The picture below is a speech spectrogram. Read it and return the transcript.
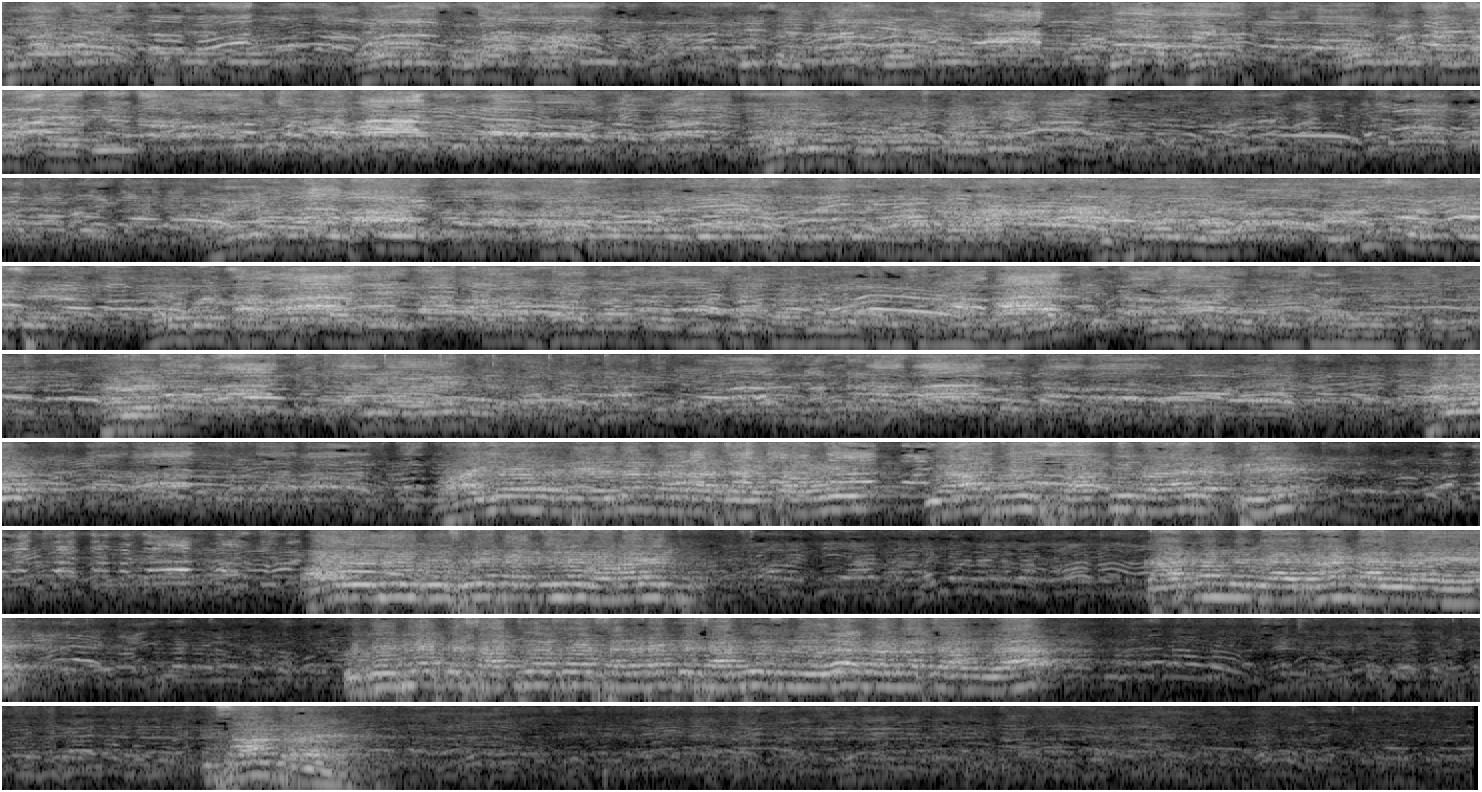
जिलाध्यक्ष फतेहपुर बहुजन समाज पार्टी श्री संतोष गौतम जिलाध्यक्ष Bahujan Samaj party Bahujan Samaj party परेशान दिखा रही है किस तरीके से बहुजन समाज पार्टी का को दूसरी पार्टियों को परेशान हो है तो इसमें कोई परेशान होने की ज़रूरत नहीं हेलो नरेंद्र हेलो भाइयों मैं निवेदन करना चाहता हूँ। कि आप लोग शांति बनाए रखें और ये लोग दूसरे दल के लोग हमारे कार्यक्रम में व्याख्यान डाल रहे हैं तो मीडिया के साथियों से और संगठन के साथियों से निवेदन करना चाहूँगा कि रहे रहें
